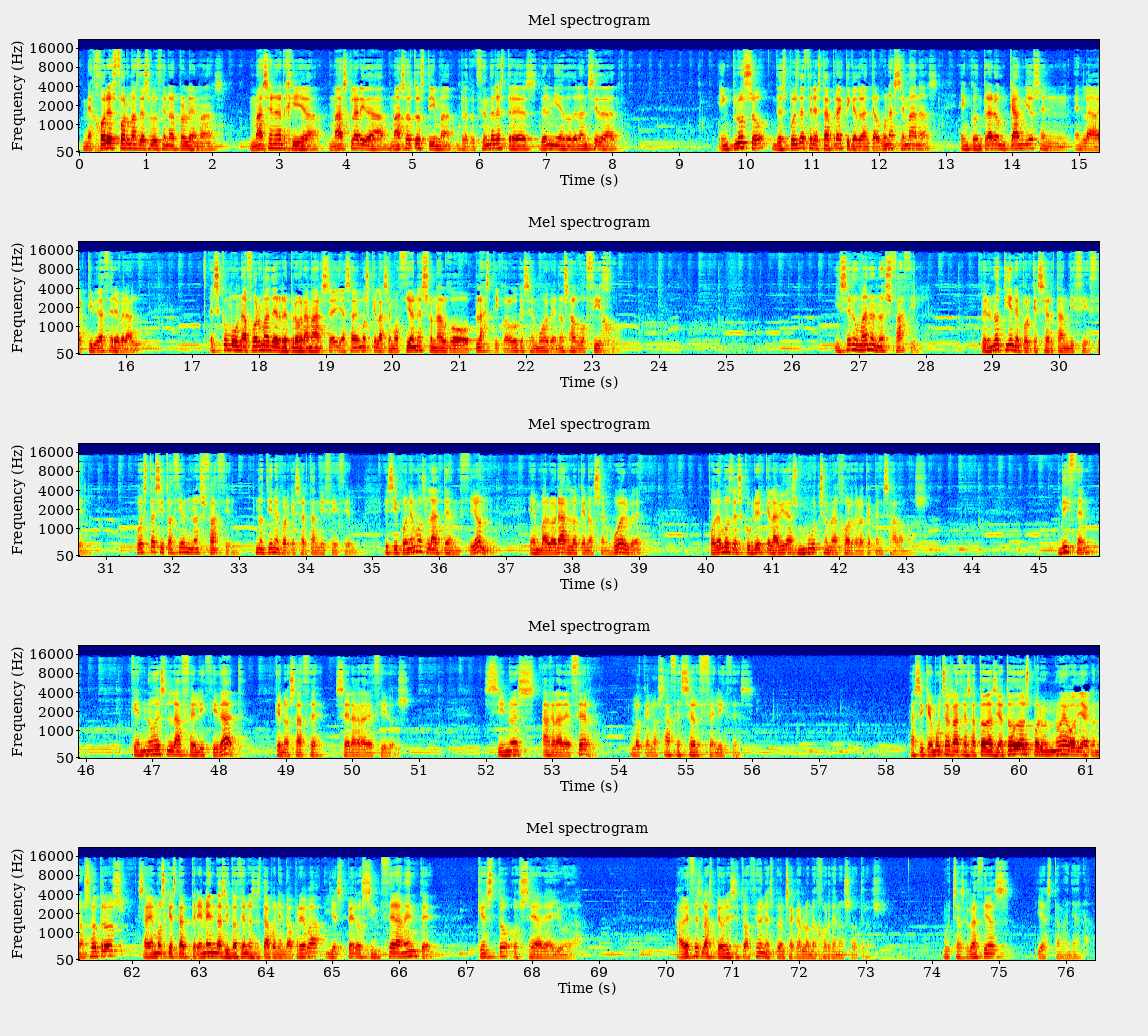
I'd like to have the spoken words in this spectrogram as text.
mejores formas de solucionar problemas, más energía, más claridad, más autoestima, reducción del estrés, del miedo, de la ansiedad. Incluso después de hacer esta práctica durante algunas semanas, encontraron cambios en, en la actividad cerebral. Es como una forma de reprogramarse. Ya sabemos que las emociones son algo plástico, algo que se mueve, no es algo fijo. Y ser humano no es fácil, pero no tiene por qué ser tan difícil. O esta situación no es fácil, no tiene por qué ser tan difícil. Y si ponemos la atención en valorar lo que nos envuelve, podemos descubrir que la vida es mucho mejor de lo que pensábamos. Dicen que no es la felicidad que nos hace ser agradecidos, sino es agradecer lo que nos hace ser felices. Así que muchas gracias a todas y a todos por un nuevo día con nosotros. Sabemos que esta tremenda situación nos está poniendo a prueba y espero sinceramente que esto os sea de ayuda. A veces las peores situaciones pueden sacar lo mejor de nosotros. Muchas gracias y hasta mañana.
